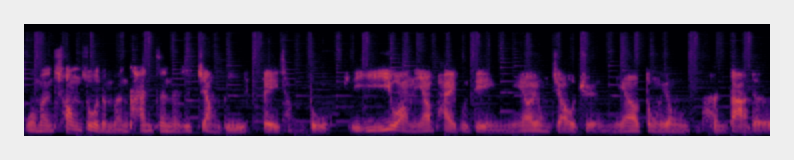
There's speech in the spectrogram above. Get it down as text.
我们创作的门槛真的是降低非常多。以以往你要拍一部电影，你要用胶卷，你要动用很大的。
